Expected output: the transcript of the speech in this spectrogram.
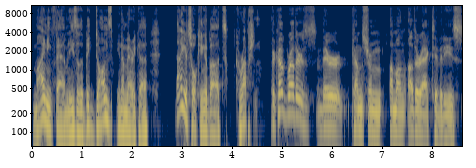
mining families, of the big dons in America, now you're talking about corruption. The Koch brothers, there comes from, among other activities,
